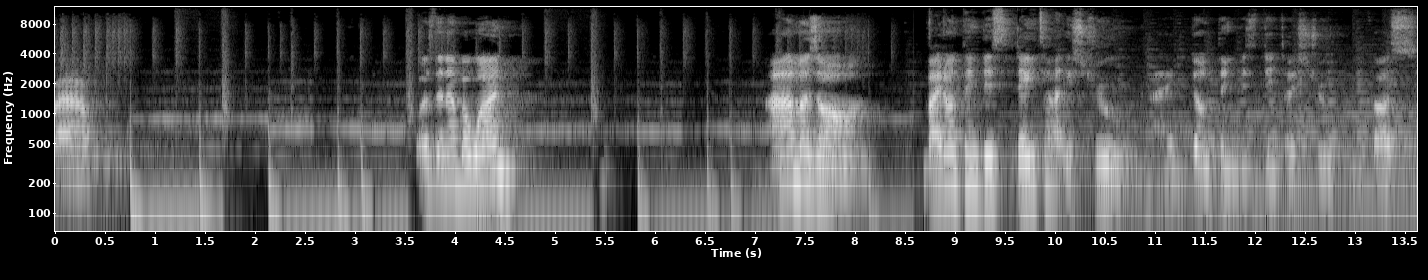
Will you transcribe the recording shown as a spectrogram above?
Wow. What's the number one? Amazon. But I don't think this data is true. I don't think this data is true because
